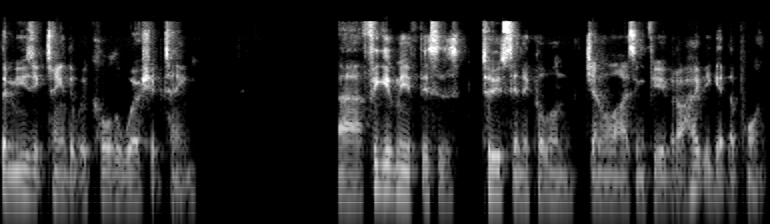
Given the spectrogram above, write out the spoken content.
the music team that we call the worship team. Uh, forgive me if this is too cynical and generalizing for you, but I hope you get the point.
